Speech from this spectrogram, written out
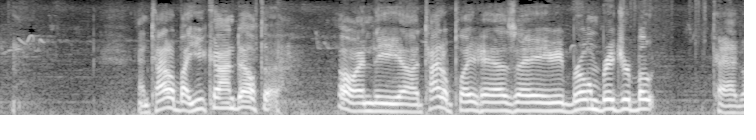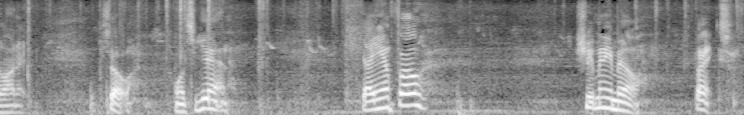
and titled by Yukon Delta. Oh, and the uh, title plate has a Brougham Bridger boat tag on it. So, once again, Got info? Shoot me an email. Thanks.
